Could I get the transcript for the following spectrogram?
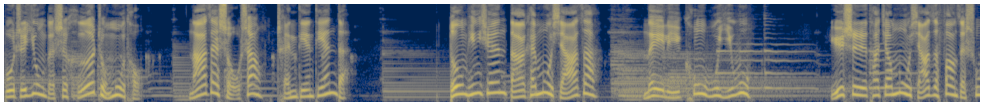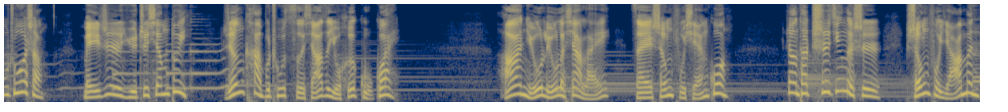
不知用的是何种木头，拿在手上沉甸甸的。董平轩打开木匣子，内里空无一物，于是他将木匣子放在书桌上，每日与之相对，仍看不出此匣子有何古怪。阿牛留了下来，在省府闲逛，让他吃惊的是。省府衙门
